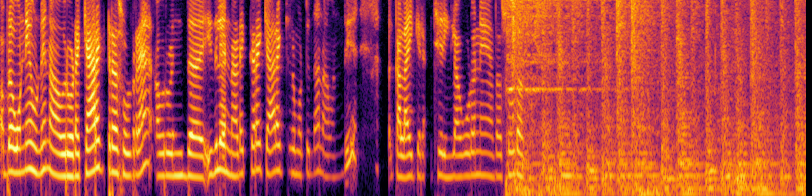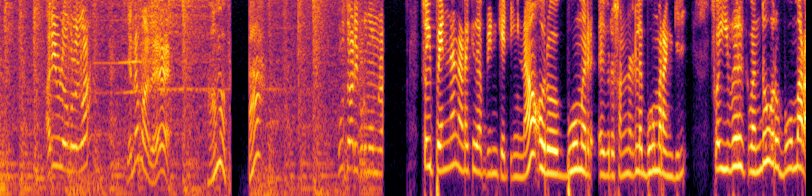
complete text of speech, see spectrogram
அப்புறம் ஒண்ணே ஒன்று நான் அவரோட கேரக்டரை சொல்கிறேன் அவர் இந்த இதில் நடக்கிற கேரக்டரை மட்டும்தான் நான் வந்து கலாய்க்கிறேன். சரிங்களா? உடனே அதான் சொல்கிறாரு அறிவுல உங்களுக்குலாம் என்னம்மா அது? ஆமா கூத்தாடி குடும்பம் ஸோ இப்போ என்ன நடக்குது அப்படின்னு கேட்டிங்கன்னா ஒரு பூமர் இவர் சொன்னார்ல பூமர் அங்கில் ஸோ இவருக்கு வந்து ஒரு பூமர்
